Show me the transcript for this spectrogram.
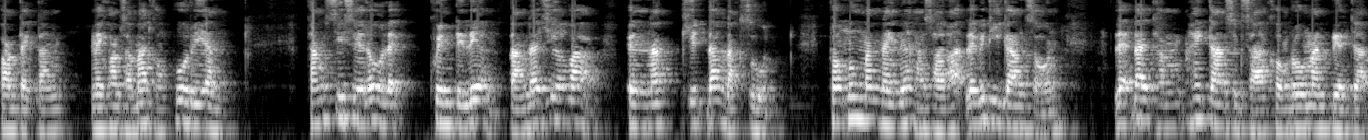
ความแตกต่างในความสามารถของผู้เรียน ทั้งซิเซโรและควินติเลียนต่างได้เชื่อว่าเป็นนักคิดด้านหลักสูตร เพราะมุ่งมั่นในเนื้อหาสาระและวิธีการสอน และได้ทำให้การศึกษาของโรมันเปลี่ยนจาก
